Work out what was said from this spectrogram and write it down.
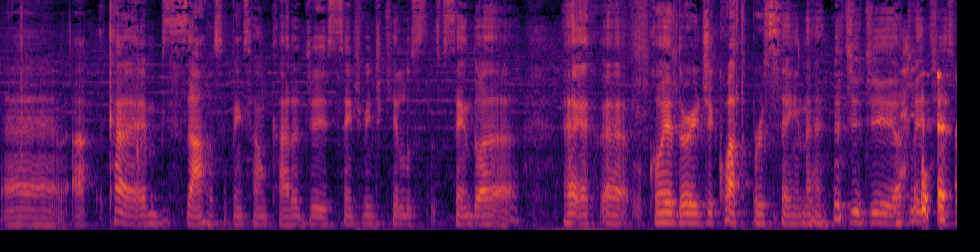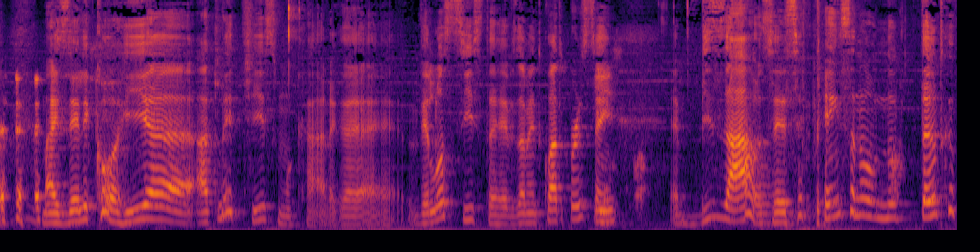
É, a, cara, é bizarro você pensar um cara de 120 quilos sendo a, é, é, o corredor de 4 por 100, né? De, de atletismo. Mas ele corria atletismo, cara. É, velocista, revisamento 4 por 100. Isso. É bizarro, você, você pensa no, no, tanto que.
